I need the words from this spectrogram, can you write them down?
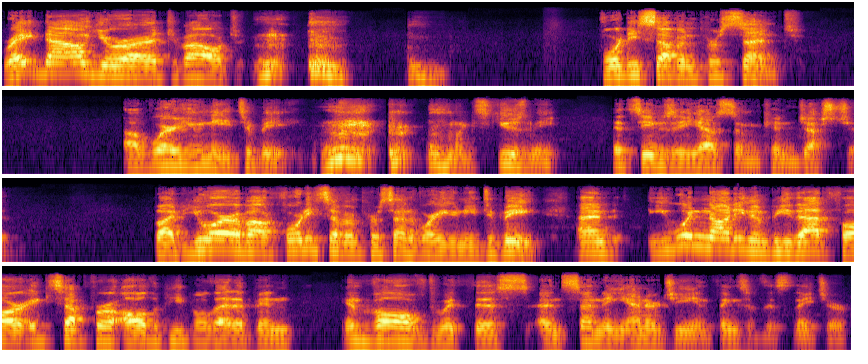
Right now, you're at about 47% of where you need to be. Excuse me. It seems he has some congestion. But you are about 47% of where you need to be. And you would not even be that far except for all the people that have been involved with this and sending energy and things of this nature.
